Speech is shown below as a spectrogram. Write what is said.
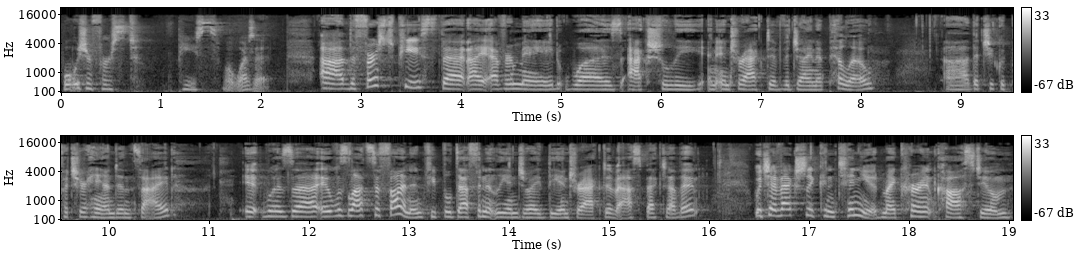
What was your first piece? What was it? Uh, the first piece that I ever made was actually an interactive vagina pillow uh, that you could put your hand inside. It was uh, it was lots of fun, and people definitely enjoyed the interactive aspect of it, which I've actually continued. My current costume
